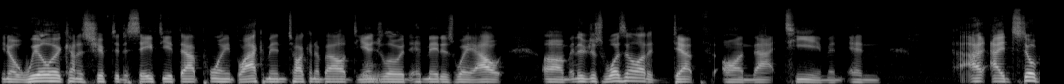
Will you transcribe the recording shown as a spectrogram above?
You know, Will had kind of shifted to safety at that point. Blackmon talking about DeAngelo had, had made his way out. Um, and there just wasn't a lot of depth on that team. And and I, would still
